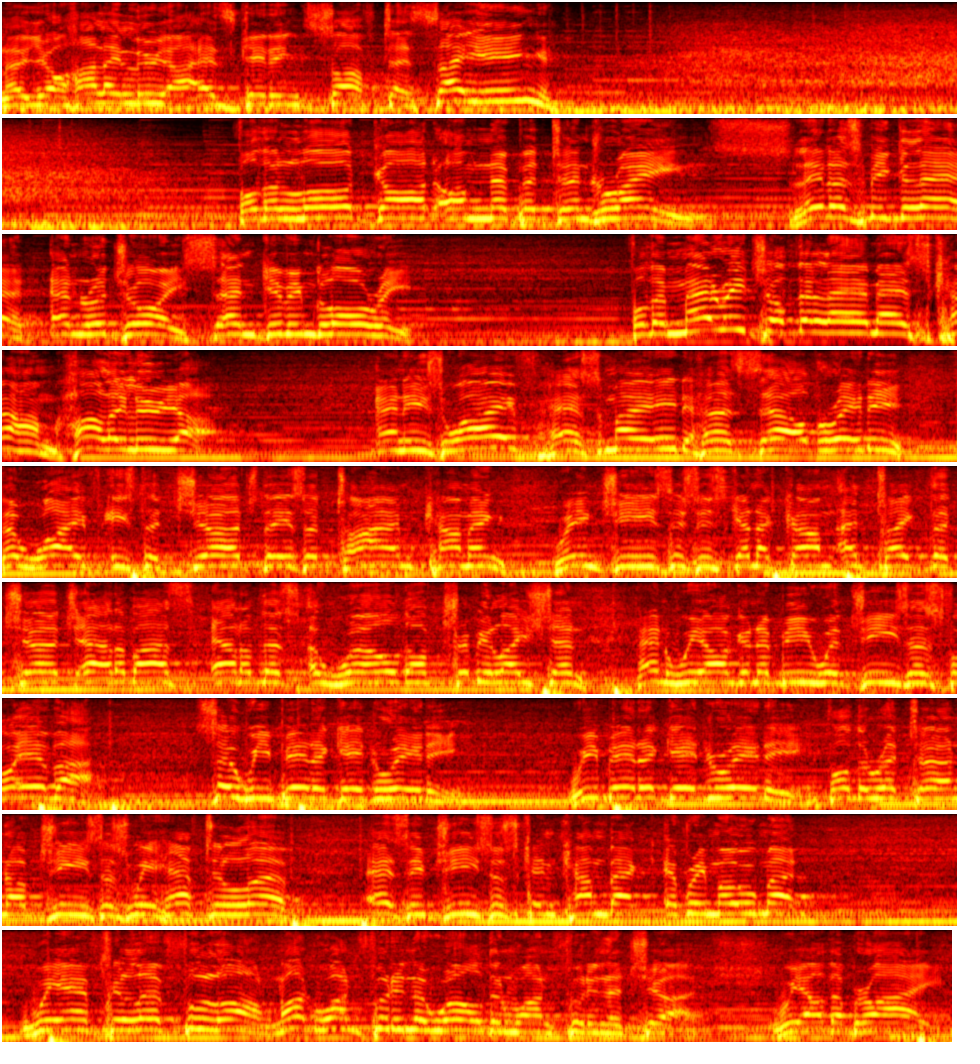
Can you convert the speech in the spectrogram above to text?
No, your hallelujah is getting softer, saying, For the Lord God omnipotent reigns. Let us be glad and rejoice and give him glory. For the marriage of the Lamb has come. Hallelujah. And his wife has made herself ready. The wife is the church. There's a time coming when Jesus is going to come and take the church out of us, out of this world of tribulation, and we are going to be with Jesus forever. So we better get ready. We better get ready for the return of Jesus. We have to live as if Jesus can come back every moment. We have to live full on, not one foot in the world and one foot in the church. We are the bride.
